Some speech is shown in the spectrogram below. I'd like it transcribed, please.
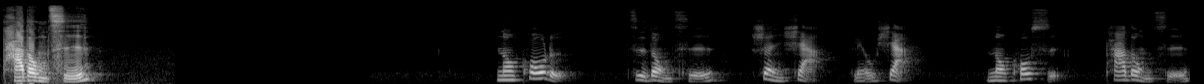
他动词，no k u r 自动词，剩下留下，no kus，他动词，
